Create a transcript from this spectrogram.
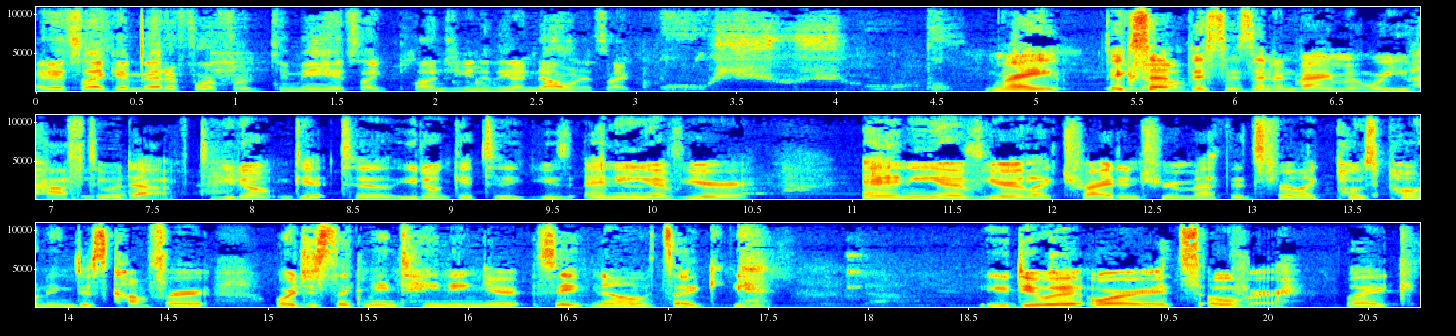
and it's like a metaphor for to me. It's like plunging into the unknown. It's like. Right. Except know? this is an environment where you have to Yeah. adapt. You don't get to you don't get to use any Yeah. of your any of your like tried and true methods for like postponing discomfort or just like maintaining your safe no, it's like you do it or it's over. Like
